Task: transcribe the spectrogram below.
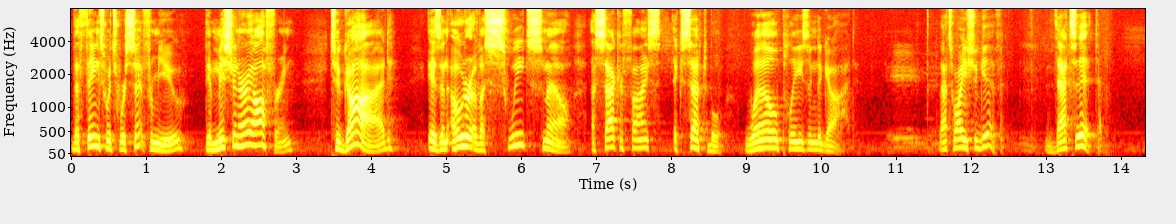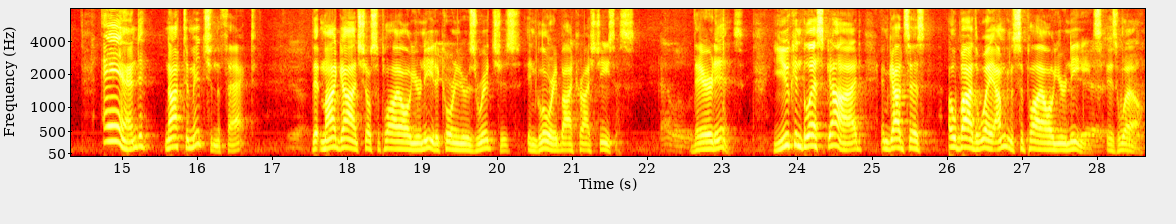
the things which were sent from you, the missionary offering to God is an odor of a sweet smell, a sacrifice acceptable, well pleasing to God. That's why you should give. That's it. And not to mention the fact that my God shall supply all your need according to his riches in glory by Christ Jesus. There it is. You can bless God, and God says, Oh, by the way, I'm going to supply all your needs as well.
